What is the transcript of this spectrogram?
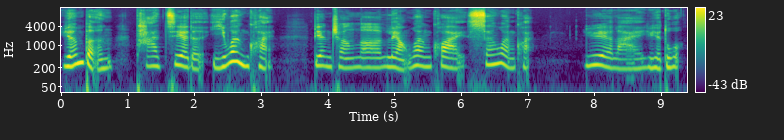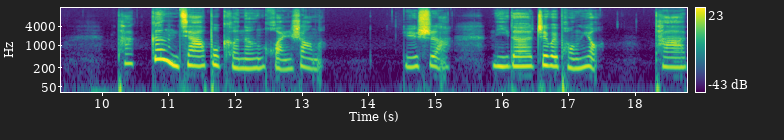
原本他借的一万块。变成了两万块、三万块，越来越多，他更加不可能还上了。于是啊，你的这位朋友，他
